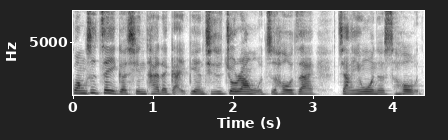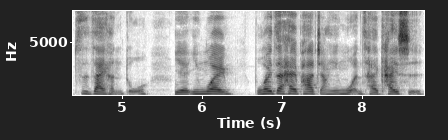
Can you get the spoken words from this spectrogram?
光是这个心态的改变，其实就让我之后在讲英文的时候自在很多。也因为。不会再害怕讲英文，才开始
